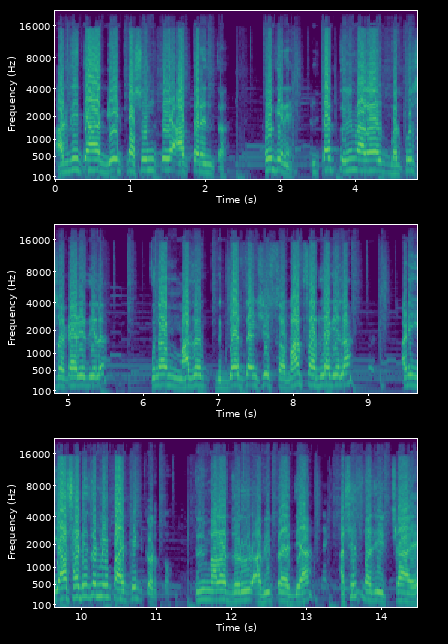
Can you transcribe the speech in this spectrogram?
अगदी त्या गेटपासून ते आतपर्यंत. हो की नाही? आणि त्यात तुम्ही मला भरपूर सहकार्य दिलं. पुन्हा माझं विद्यार्थ्यांशी संवाद साधला गेला आणि यासाठी तर मी पायपीट करतो. तुम्ही मला जरूर अभिप्राय द्या. अशीच माझी इच्छा आहे.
